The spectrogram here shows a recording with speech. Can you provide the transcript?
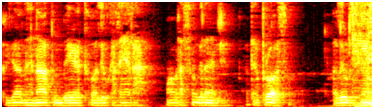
Obrigado, Renato, Humberto. Valeu, galera. Um abração grande. Até a próxima. Valeu, Luciano.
